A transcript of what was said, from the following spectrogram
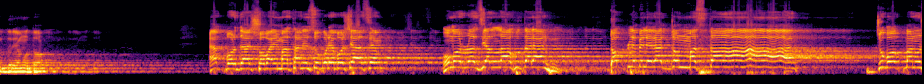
ইঁদুরের মতো। এক পর্যায়ে সবাই মাথা নিচু করে বসে আছে। ওমর রাজি আল্লাহ টপ লেভেলের একজন মাস্তান যুবক মানুষ,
